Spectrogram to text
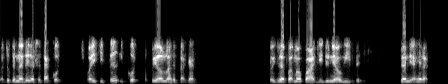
Lepas tu kena ada rasa takut supaya kita ikut apa yang Allah letakkan. Supaya kita dapat manfaat di duniawi tadi. Dan di akhirat.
